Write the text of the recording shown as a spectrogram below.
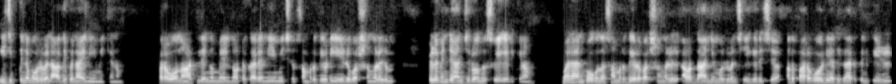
ഈജിപ്തിന്റെ മുഴുവൻ അധിപനായി നിയമിക്കണം. ഫറവോ നാട്ടിലെങ്ങും മേൽനോട്ടക്കാരെ നിയമിച്ച് സമൃദ്ധിയുടെ ഏഴു വർഷങ്ങളിലും വിളവിന്റെ അഞ്ചിലൊന്ന് സ്വീകരിക്കണം. വരാൻ പോകുന്ന സമൃദ്ധിയുടെ വർഷങ്ങളിൽ അവർ ധാന്യം മുഴുവൻ ശേഖരിച്ച് അത് പറവോയുടെ അധികാരത്തിന് കീഴിൽ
